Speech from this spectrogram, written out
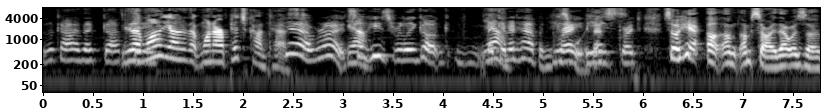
the guy that got That the, one, yeah, that won our pitch contest. Yeah, right. So he's really go, making Yeah. it happen. He's- great. That's great. So here, oh, I'm, I'm sorry. That was a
